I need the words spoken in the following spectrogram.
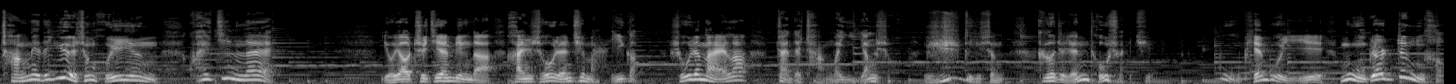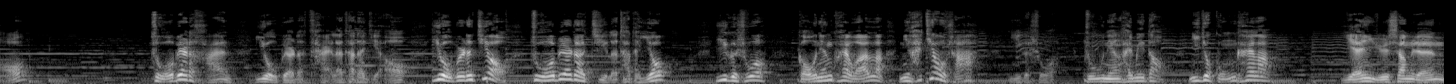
场内的乐声回应：“快进来！”有要吃煎饼的，喊熟人去买一个。熟人买了，站在场外一扬手，日的一声，搁着人头甩去，不偏不倚，目标正好。左边的喊，右边的踩了他的脚；右边的叫，左边的挤了他的腰。一个说：“狗年快完了，你还叫啥？”一个说：“猪年还没到，你就滚开了。”言语伤人，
